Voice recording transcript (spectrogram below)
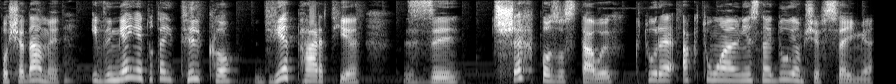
posiadamy i wymienię tutaj tylko dwie partie z trzech pozostałych, które aktualnie znajdują się w Sejmie.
